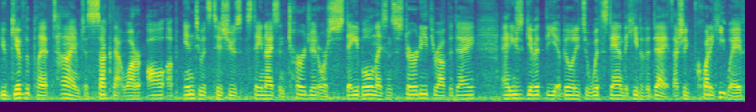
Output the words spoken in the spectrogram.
you give the plant time to suck that water all up into its tissues, stay nice and turgid or stable, nice and sturdy throughout the day, and you just give it the ability to withstand the heat of the day. It's actually quite a heat wave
